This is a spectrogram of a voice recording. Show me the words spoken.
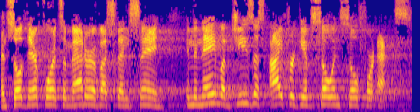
And so, therefore, it's a matter of us then saying, In the name of Jesus, I forgive so and so for X.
